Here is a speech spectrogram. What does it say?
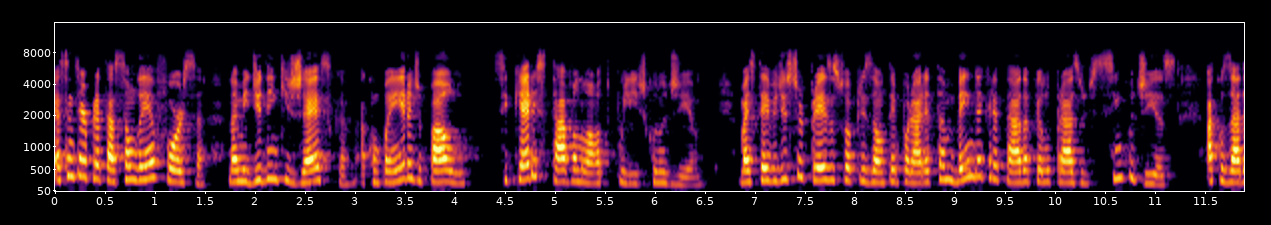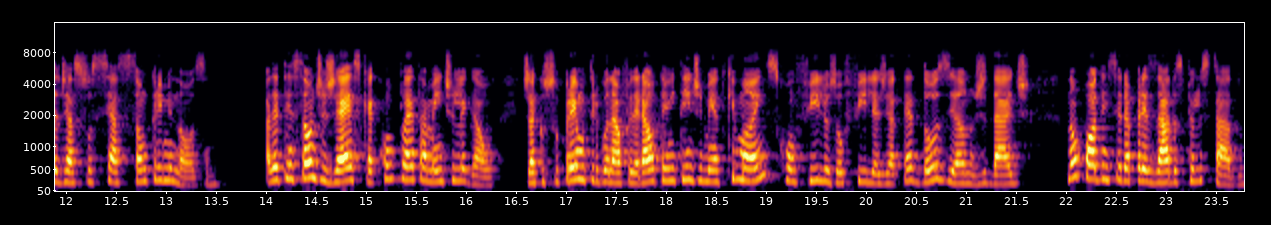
Essa interpretação ganha força na medida em que Jéssica, a companheira de Paulo, sequer estava no alto político no dia, mas teve de surpresa sua prisão temporária também decretada pelo prazo de cinco dias, acusada de associação criminosa. A detenção de Jéssica é completamente ilegal, já que o Supremo Tribunal Federal tem o entendimento que mães com filhos ou filhas de até 12 anos de idade não podem ser apresadas pelo Estado,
